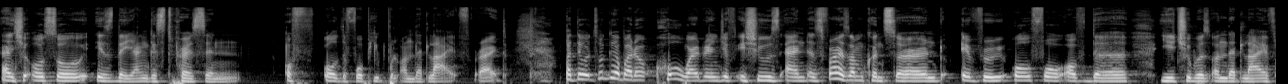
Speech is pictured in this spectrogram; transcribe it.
and she also is the youngest person of all the four people on that live, right? But they were talking about a whole wide range of issues, and as far as I'm concerned, every all four of the YouTubers on that live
